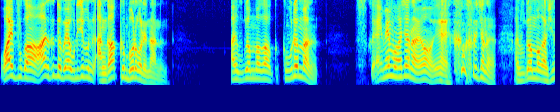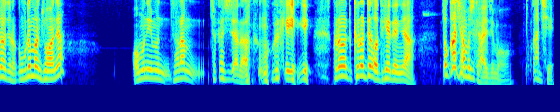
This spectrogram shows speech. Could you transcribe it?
와이프가 아 근데 왜 우리 집은 안 가? 그럼 뭐라 그래 나는. 아니 우리 엄마가 그 우리 엄마는 그 애매모하잖아요. 예, 그거 그렇잖아요. 아니 우리 엄마가 싫어하잖아. 그럼 우리 엄마는 좋아하냐? 어머님은 사람 착하시잖아. 뭐 그렇게 얘기. 그런 그럴 때는 어떻게 해야 되냐? 똑같이 한 번씩 가야지 뭐. 똑같이.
